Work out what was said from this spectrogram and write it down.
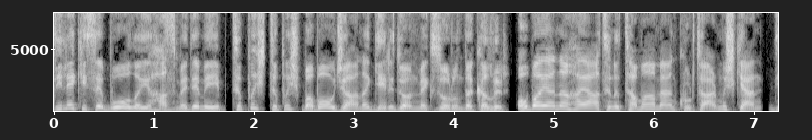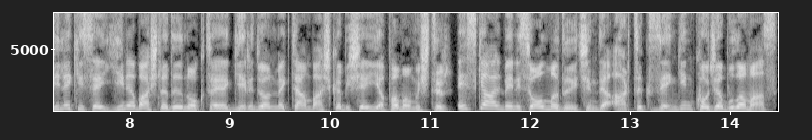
Dilek ise bu olayı hazmedemeyip tıpış tıpış baba ocağına geri dönmek zorunda kalır. O bayana hayatını tamamen kurtarmışken Dilek ise yine başladığı noktaya geri dönmekten başka bir şey yapamamıştır. Eski albenisi olmadığı için de artık zengin koca bulamaz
